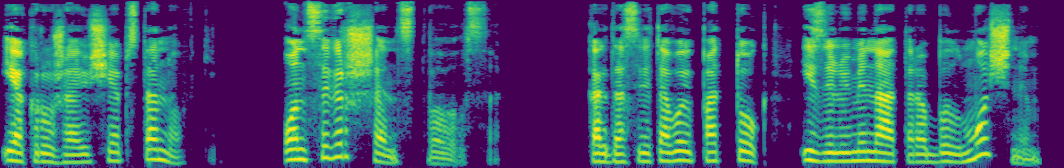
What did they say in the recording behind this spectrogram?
и окружающей обстановки. Он совершенствовался. Когда световой поток из иллюминатора был мощным,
